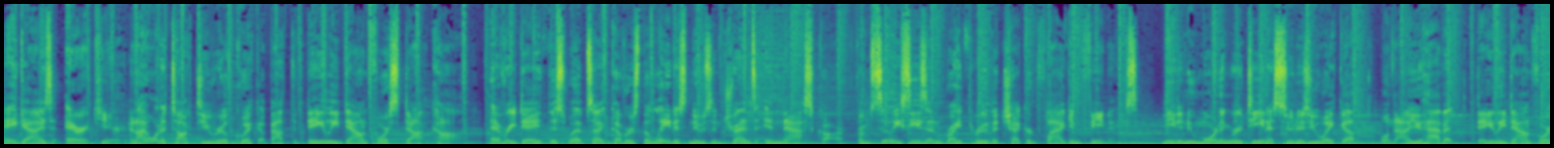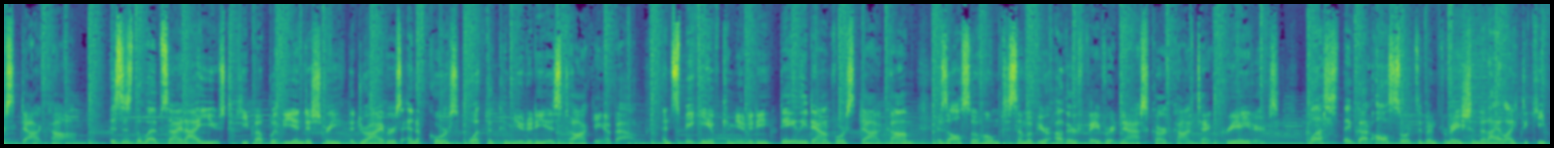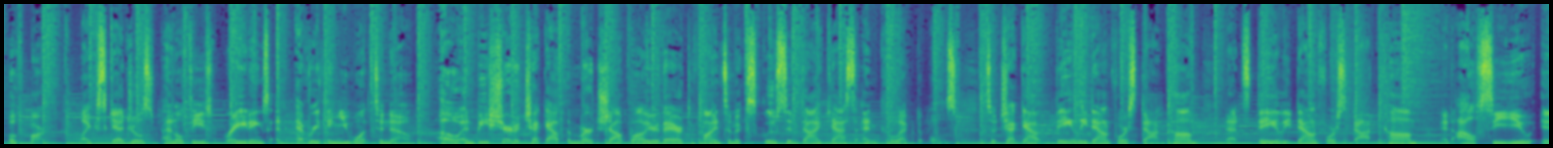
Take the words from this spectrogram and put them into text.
Hey guys, Eric here, and I want to talk to you real quick about the dailydownforce.com. Every day, this website covers the latest news and trends in NASCAR, from silly season right through the checkered flag in Phoenix. Need a new morning routine as soon as you wake up? Well, now you have it dailydownforce.com. This is the website I use to keep up with the industry, the drivers, and of course, what the community is talking about. And speaking of community, dailydownforce.com is also home to some of your other favorite NASCAR content creators. Plus, they've got all sorts of information that I like to keep bookmarked, like schedules, penalties, ratings, and everything you want to know. Oh, and be sure to check out the merch shop while you're there to find some exclusive diecasts and collectibles. So check out dailydownforce.com, that's dailydownforce.com, and I'll see you in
